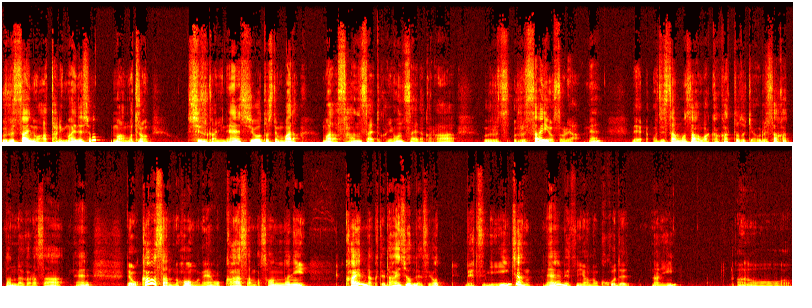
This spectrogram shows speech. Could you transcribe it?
うるさいのは当たり前でしょ？まあもちろん静かにねしようとしてもまだまだ3歳とか4歳だからうるうるさいよそりゃね？でおじさんもさ若かった時はうるさかったんだからさね？でお母さんの方もねお母さんもそんなに帰んなくて大丈夫ですよ。別にいいじゃんね？別にあのここで何？あの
